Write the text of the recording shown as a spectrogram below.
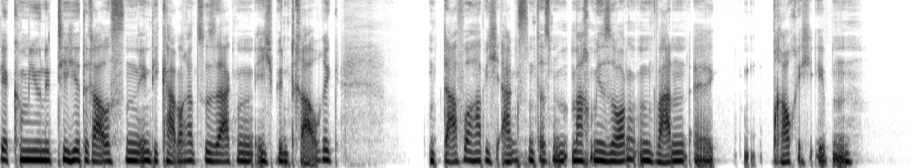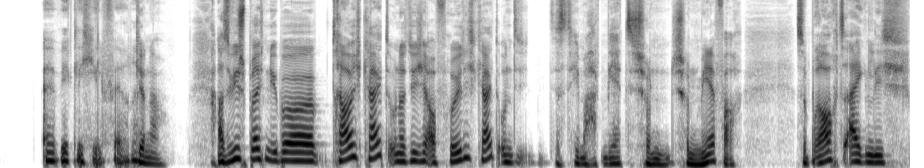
der Community hier draußen in die Kamera zu sagen, ich bin traurig. Und davor habe ich Angst und das macht mir Sorgen. Und wann äh, brauche ich eben äh, wirklich Hilfe, oder? Genau. Also wir sprechen über Traurigkeit und natürlich auch Fröhlichkeit und das Thema hatten wir jetzt schon, schon mehrfach. So braucht es eigentlich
